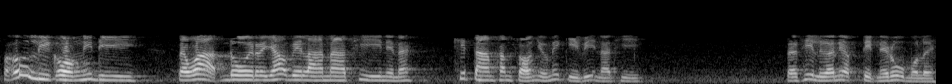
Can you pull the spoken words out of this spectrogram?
ว่าเออหลีกออกนี่ดี แต่ว่าโดยระยะเวลานาทีเนี่ยนะคิดตามคำสอนอยู่ไม่กี่วินาที แต่ที่เหลือเนี่ยติดในรูปหมดเลย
